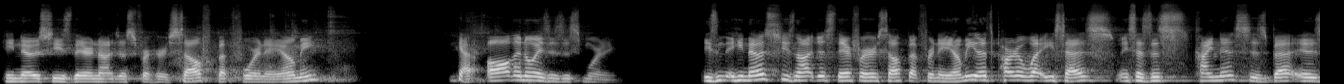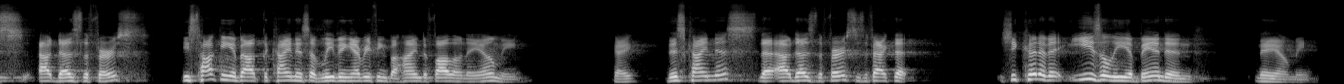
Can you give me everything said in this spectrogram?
He knows she's there not just for herself, but for Naomi. He got all the noises this morning. He's, he knows she's not just there for herself, but for Naomi. That's part of what he says when he says this kindness is, be, is outdoes the first. He's talking about the kindness of leaving everything behind to follow Naomi. Okay? This kindness that outdoes the first is the fact that she could have easily abandoned Naomi,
